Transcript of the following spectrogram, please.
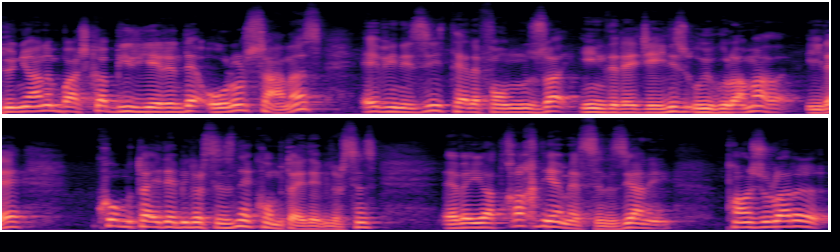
Dünyanın başka bir yerinde olursanız evinizi telefonunuza indireceğiniz uygulama ile komuta edebilirsiniz. Ne komuta edebilirsiniz? Eve yat kalk diyemezsiniz. Yani panjurları,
